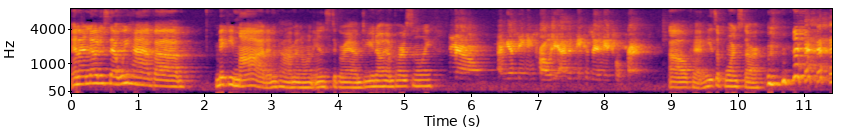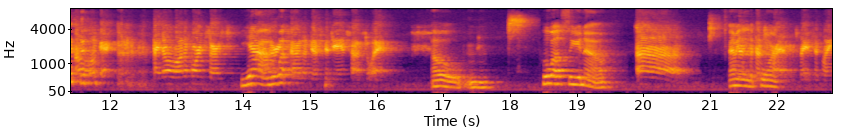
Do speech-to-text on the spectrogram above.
And I noticed that we have uh, Mickey Mod in common on Instagram. Do you know him personally? No, I'm guessing he probably added me because we're mutual friends. Oh, okay. He's a porn star. Oh, okay. I know a lot of porn stars. Yeah, I'm very what- sad that Jessica James passed away. oh. hmm Who else do you know? Uh, I mean, in the Jessica's porn. friends, basically.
